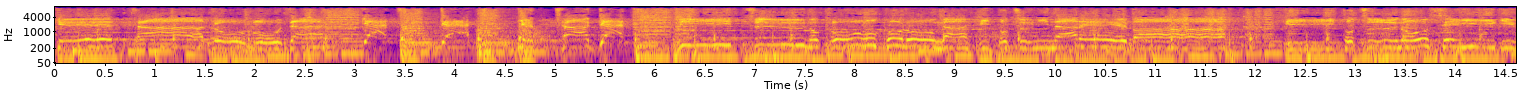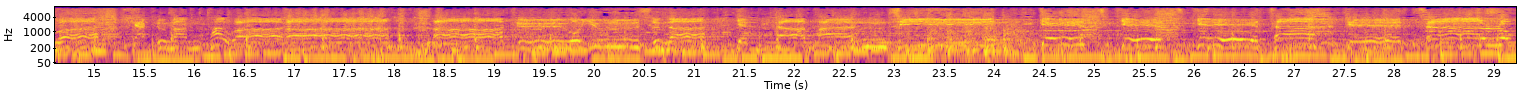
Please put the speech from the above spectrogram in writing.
ゲッターロボだガッツガッツゲッターガッツ三つの心が一つになれば一つの正義は百万パワー悪を許すな。ゲッターパンチ。ゲッゲッゲッタゲッタロボ。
